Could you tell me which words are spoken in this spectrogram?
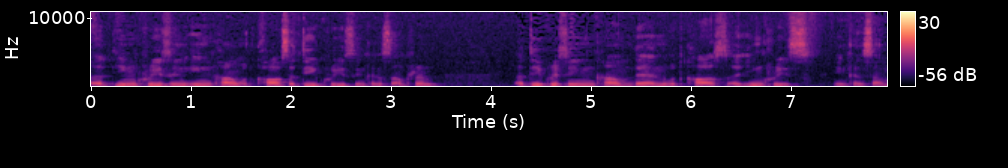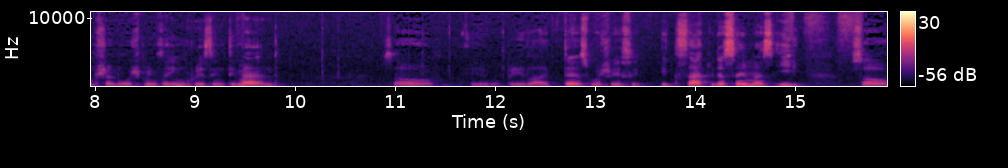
an increase in income would cause a decrease in consumption. A decrease in income then would cause an increase in consumption, which means an increase in demand. So it would be like this, which is exactly the same as E. So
